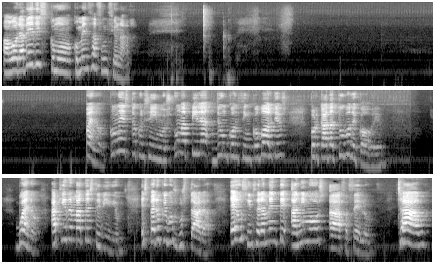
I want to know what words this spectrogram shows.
Agora vedes como comeza a funcionar. Bueno, con isto conseguimos unha pila de 1,5 voltios por cada tubo de cobre. Bueno, aquí remata este vídeo. Espero que vos gustara. Eu, sinceramente, animo a facelo. Chao!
